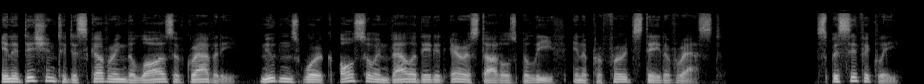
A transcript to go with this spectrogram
In addition to discovering the laws of gravity, Newton's work also invalidated Aristotle's belief in a preferred state of rest. Specifically,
